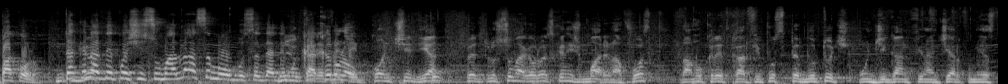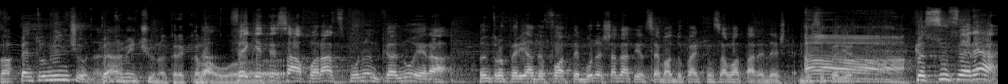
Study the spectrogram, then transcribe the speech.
pe acolo. Dacă n-a depășit suma, lasă-mă omul să dea de Eu mâncare cred că nu fetei. l-au concediat pentru suma că că nici mare n-a fost, dar nu cred că ar fi pus pe butuci un gigant financiar cum e ăsta. Pentru minciună, Pentru da? minciună, cred că Da. l-au... Fechete s-a apărat spunând că nu era într-o perioadă foarte bună și a dat el seama după aia când s-a luat tare de ăștia, de Ah. superior. Că suferea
